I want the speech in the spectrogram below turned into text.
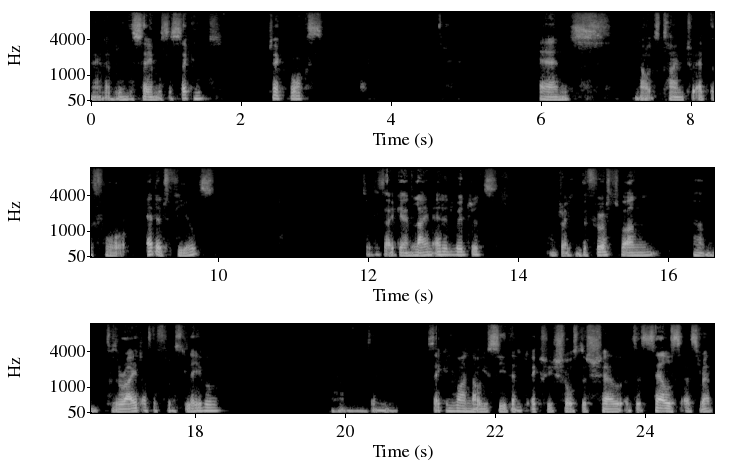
And I'm doing the same with the second checkbox. And now it's time to add the four edit fields. So these are again line edit widgets. I'm dragging the first one um, to the right of the first label. Um, then second one, now you see that it actually shows the shell, the cells as red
